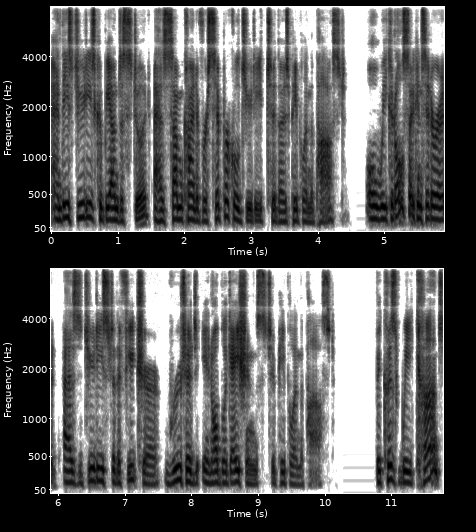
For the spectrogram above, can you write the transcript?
And these duties could be understood as some kind of reciprocal duty to those people in the past. Or we could also consider it as duties to the future rooted in obligations to people in the past. Because we can't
